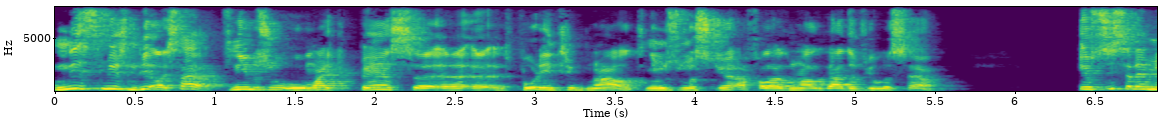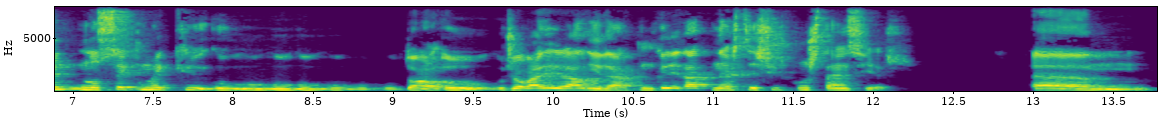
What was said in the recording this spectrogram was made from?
Nesse mesmo dia, está, tínhamos o Mike Pence a, a depor em tribunal, tínhamos uma senhora a falar de uma alegada violação. Eu sinceramente não sei como é que o, o, o, o Joe Biden irá lidar com um candidato nestas circunstâncias. Um,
